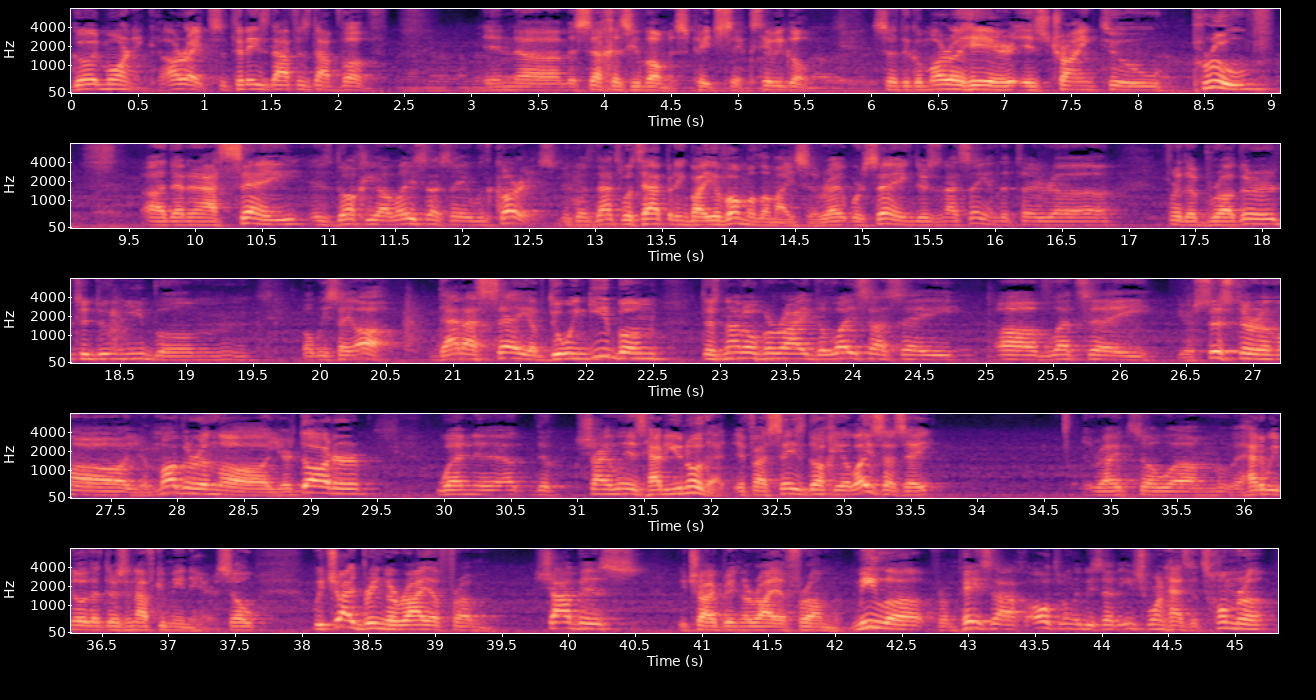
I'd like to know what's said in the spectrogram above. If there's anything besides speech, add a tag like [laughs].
Good morning. All right, so today's daf is daf vav in uh, Maseches Yevomis, page six. Here we go. So the Gemara here is trying to prove uh, that an asay is dochi alais asay with kares, because that's what's happening by Yevama lamaisa, right? We're saying there's an asay in the Torah for the brother to do yibum, but we say, oh, that asay of doing yibum does not override the lais asay of, let's say, your sister-in-law, your mother-in-law, your daughter when uh, the shaila is, how do you know that? If I say dachi alaisa say, right? So um, how do we know that there's an afkamin here? So we tried bring a raya from Shabbos. We tried bring a raya from Mila, from Pesach. Ultimately, we said each one has its chumrah,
